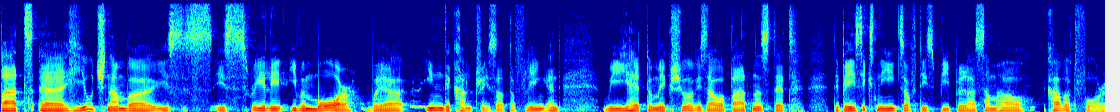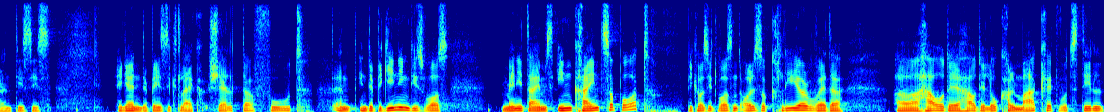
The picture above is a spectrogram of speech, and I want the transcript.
But a huge number is is really even more were in the country sort of fleeing. And we had to make sure with our partners that the basic needs of these people are somehow covered for. And this is, again, the basics like shelter, food. And in the beginning, this was many times in kind support because it wasn't also clear whether uh, how the how the local market would still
